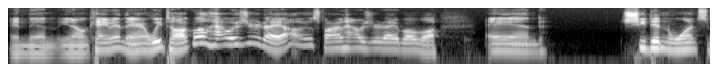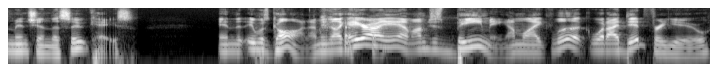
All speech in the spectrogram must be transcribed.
and then you know, came in there and we talked. Well, how was your day? Oh, it was fine. How was your day? Blah blah blah, and she didn't once mention the suitcase and it was gone. I mean, like here I am, I'm just beaming. I'm like, look what I did for you.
